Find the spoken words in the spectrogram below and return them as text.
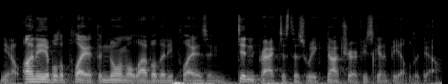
you know, unable to play at the normal level that he plays, and didn't practice this week. Not sure if he's going to be able to go.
